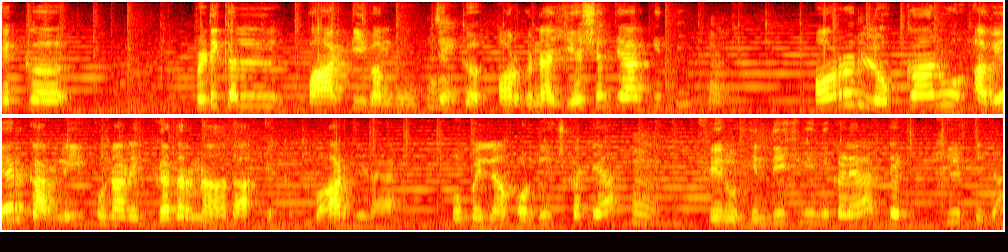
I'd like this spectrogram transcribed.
ਇੱਕ ਪੋਲੀਟੀਕਲ ਪਾਰਟੀ ਵਾਂਗੂ। ਇੱਕ ਆਰਗੇਨਾਈਜੇਸ਼ਨ ਤਿਆਰ ਕੀਤੀ ਔਰ ਲੋਕਾਂ ਨੂੰ ਅਵੇਅਰ ਕਰਨ ਲਈ ਉਹਨਾਂ ਨੇ ਗਦਰ ਨਾਂ ਦਾ ਇੱਕ ਅਖਬਾਰ ਜਿਹੜਾ ਹੈ ਉਹ ਪਹਿਲਾਂ ਉਰਦੂ ਚ ਕੱਢਿਆ ਫਿਰ ਉਹ ਹਿੰਦੀ ਚ ਵੀ ਨਿਕਲਿਆ ਤੇ ਅਖੀਰ ਤੇ ਜਾ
